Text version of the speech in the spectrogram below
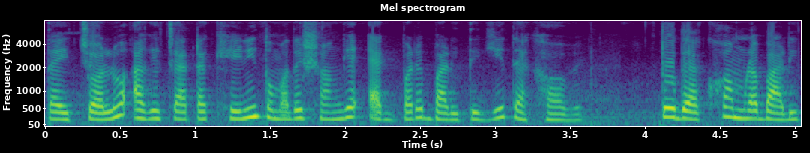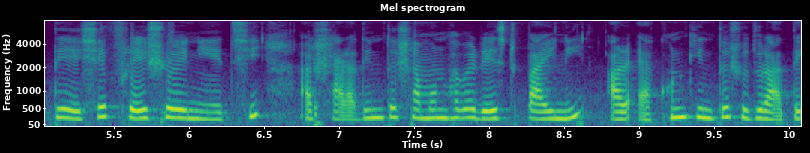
তাই চলো আগে চাটা খেয়ে নিই, তোমাদের সঙ্গে একবারে বাড়িতে গিয়ে দেখা হবে। তো দেখো, আমরা বাড়িতে এসে ফ্রেশ হয়ে নিয়েছি। আর সারাদিন তো সেমনভাবে রেস্ট পাইনি। আর এখন কিন্তু শুধু রাতে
